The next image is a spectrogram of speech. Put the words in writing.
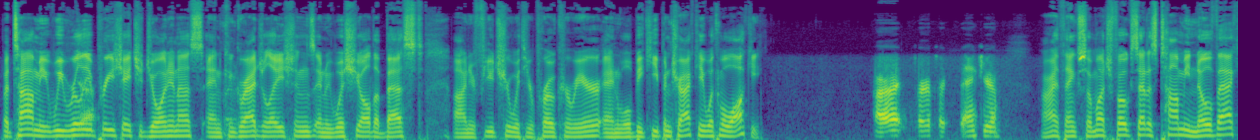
but Tommy, we really appreciate you joining us, and congratulations, and we wish you all the best on your future with your pro career, and we'll be keeping track of you with Milwaukee. All right, perfect. Thank you. All right, thanks so much, folks. That is Tommy Novak.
